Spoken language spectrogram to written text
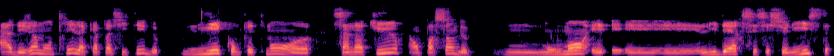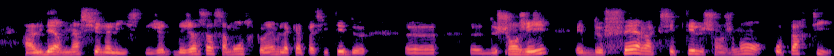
a déjà montré la capacité de nier complètement sa nature en passant de mouvement et, leader sécessionniste un leader nationaliste. Déjà, ça, ça montre quand même la capacité de, euh, de changer et de faire accepter le changement au parti.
